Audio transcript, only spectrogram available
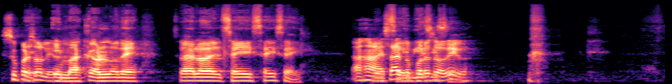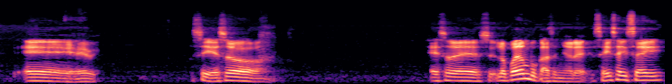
Súper Y sólidos. más con lo de, ¿sabes lo del 666? Ajá, el exacto, por eso 616. digo. Eh. Sí, eso. Eso es. Lo pueden buscar, señores. 666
